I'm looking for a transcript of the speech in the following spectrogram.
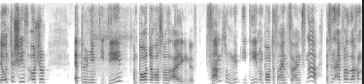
der Unterschied ist auch schon, Apple nimmt Ideen und baut daraus was eigenes. Samsung nimmt Ideen und baut das eins zu eins nach. Das sind einfach Sachen,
